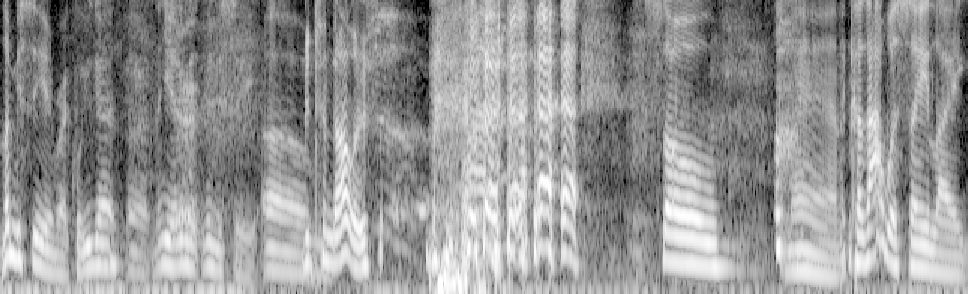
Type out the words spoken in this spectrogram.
let me see it right quick. You got? Uh, yeah, let, me, let me see. Um, Be ten dollars. so, man, because I would say like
